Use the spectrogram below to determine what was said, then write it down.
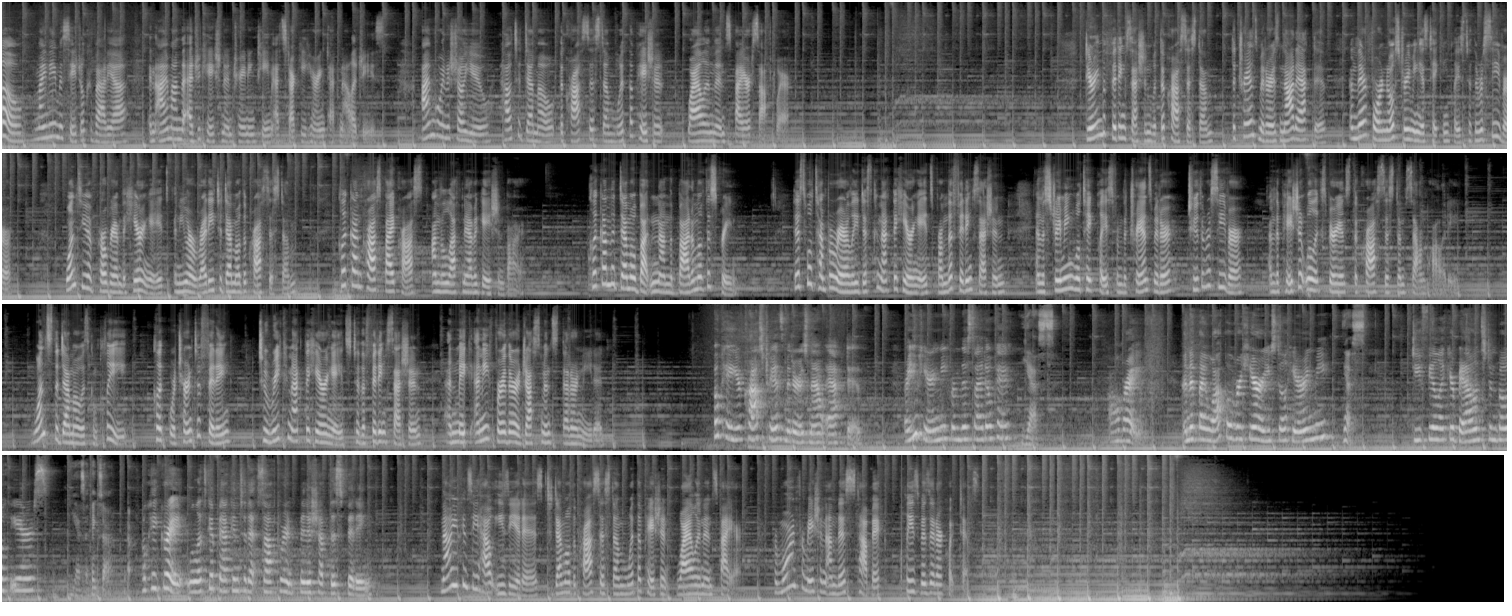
Hello, my name is Sejal Kuvadia, and I'm on the education and training team at Starkey Hearing Technologies. I'm going to show you how to demo the CROS system with the patient while in the Inspire software. During the fitting session with the CROS system, the transmitter is not active and therefore no streaming is taking place to the receiver. Once you have programmed the hearing aids and you are ready to demo the CROS system, click on CROS BiCROS on the left navigation bar. Click on the Demo button on the bottom of the screen. This will temporarily disconnect the hearing aids from the fitting session and the streaming will take place from the transmitter to the receiver and the patient will experience the CROS system sound quality. Once the demo is complete, click Return to Fitting to reconnect the hearing aids to the fitting session and make any further adjustments that are needed. Okay, your CROS transmitter is now active. Are you hearing me from this side okay? Yes. All right. And if I walk over here, are you still hearing me? Yes. Do you feel like you're balanced in both ears? Yes, I think so. Yeah. Okay, great. Well, let's get back into that software and finish up this fitting. Now you can see how easy it is to demo the CROS system with a patient while in Inspire. For more information on this topic, please visit our quick tips.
